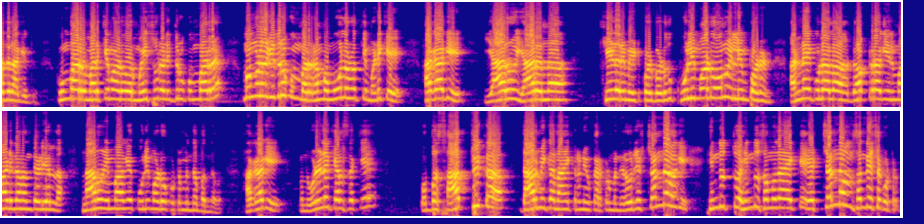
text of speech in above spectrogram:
ಬದಲಾಗಿದ್ದು. ಕುಂಬಾರರು ಮಡಿಕೆ ಮಾಡುವವರು ಮೈಸೂರಲ್ಲಿದ್ರು ಕುಂಬಾರ ಮಂಗಳೂರಿಗಿದ್ರು ಕುಂಬಾರ ನಮ್ಮ ಮೂಲ ವೃತ್ತಿ ಮಡಿಕೆ. ಹಾಗಾಗಿ ಯಾರು ಯಾರನ್ನ ಕೀಳರಿಮೆ ಇಟ್ಕೊಳ್ಬಾರ್ದು, ಕೂಲಿ ಮಾಡುವವನು ಇಲ್ಲಿ ಇಂಪಾರ್ಟೆಂಟ್ ಅಣ್ಣೆ ಕುಲಾಲ ಡಾಕ್ಟರ್ ಆಗಿ ಇದು ಮಾಡಿದಾನ ಅಂತೇಳಿ ಅಲ್ಲ, ನಾನು ನಿಮ್ಮ ಹಾಗೆ ಕೂಲಿ ಮಾಡುವ ಕುಟುಂಬದಿಂದ ಬಂದವ. ಹಾಗಾಗಿ ಒಂದು ಒಳ್ಳೆ ಕೆಲಸಕ್ಕೆ ಒಬ್ಬ ಸಾತ್ವಿಕ, ಧಾರ್ಮಿಕ ನಾಯಕರನ್ನು ನೀವು ಕರ್ಕೊಂಡು ಬಂದಿರೋ. ಎಷ್ಟು ಚಂದವಾಗಿ ಹಿಂದುತ್ವ, ಹಿಂದೂ ಸಮುದಾಯಕ್ಕೆ ಎಷ್ಟು ಚಂದ ಒಂದು ಸಂದೇಶ ಕೊಟ್ಟರು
